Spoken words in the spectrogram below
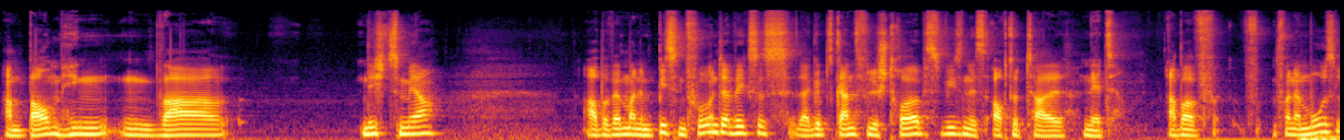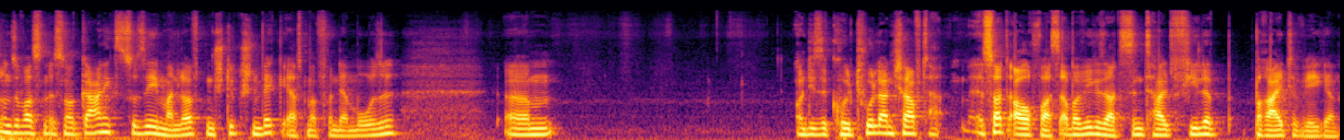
am Baum hing, war nichts mehr. Aber wenn man ein bisschen früh unterwegs ist, da gibt es ganz viele Streuobstwiesen, ist auch total nett. Aber von der Mosel und sowas ist noch gar nichts zu sehen. Man läuft ein Stückchen weg erstmal von der Mosel. Ähm, und diese Kulturlandschaft, es hat auch was, aber wie gesagt, es sind halt viele breite Wege.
